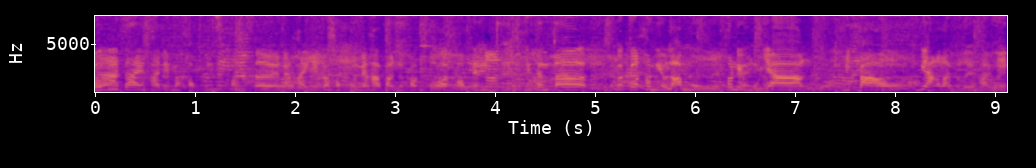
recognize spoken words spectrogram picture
ก็ดีใจค่ะได้มาขอบคุณสปอนเซอร์นะคะยังก็ขอบคุณนะคะฝากเนื้อฝากตัวขอเป็นพรีเซนเตอร์เบอร์เกอร์ข้าวเหนียวลาบหมูข้าวเหนียวหมูย่างบิ๊กเปาทุกอย่างอร่อยหมดเลยค่ะมี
